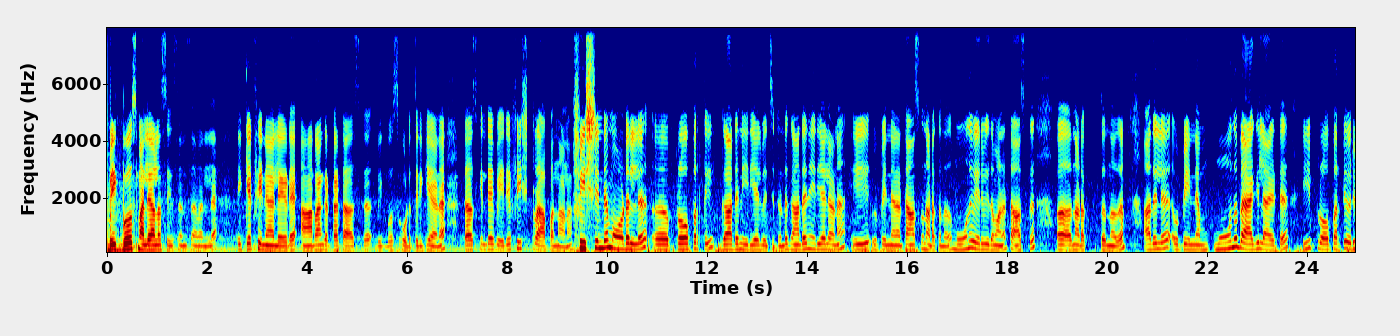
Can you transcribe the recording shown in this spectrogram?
ബിഗ് ബോസ് മലയാളം സീസൺ സെവനിലെ ടിക്കറ്റ് ഫിനാലയുടെ ആറാം ഘട്ട ടാസ്ക് ബിഗ് ബോസ് കൊടുത്തിരിക്കുകയാണ്. ടാസ്കിന്റെ പേര് ഫിഷ് ട്രാപ്പ് എന്നാണ്. ഫിഷിന്റെ മോഡലിൽ പ്രോപ്പർട്ടി ഗാർഡൻ ഏരിയയിൽ വെച്ചിട്ടുണ്ട്. ഗാർഡൻ ഏരിയയിലാണ് ഈ പിന്നെ ടാസ്ക് നടക്കുന്നത്. മൂന്ന് പേര് വീതമാണ് ടാസ്ക് നടക്കുന്നത് നടത്തുന്നത് അതിൽ പിന്നെ മൂന്ന് ബാഗിലായിട്ട് ഈ പ്രോപ്പർട്ടി ഒരു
